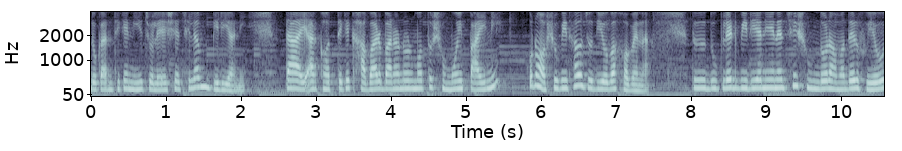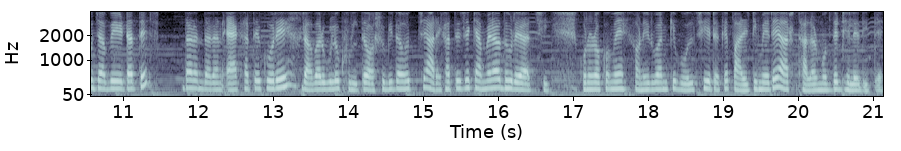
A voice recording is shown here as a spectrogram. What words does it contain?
দোকান থেকে নিয়ে চলে এসেছিলাম বিরিয়ানি। তাই আর ঘর থেকে খাবার বানানোর মতো সময় পাইনি, কোনো অসুবিধাও যদিও বা হবে না। তো দু প্লেট বিরিয়ানি এনেছি, সুন্দর আমাদের হয়েও যাবে এটাতে। দাঁড়ান দাঁড়ান, এক হাতে করে রাবারগুলো খুলতে অসুবিধা হচ্ছে, আরেক হাতে যে ক্যামেরা ধরে আছি। কোনো রকমে অনির্বাণকে বলছি এটাকে পাল্টি মেরে আর থালার মধ্যে ঢেলে দিতে।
